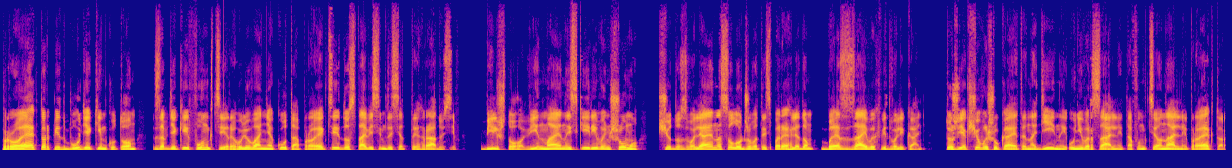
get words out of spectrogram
проектор під будь-яким кутом завдяки функції регулювання кута проекції до 180 градусів. Більш того, він має низький рівень шуму, що дозволяє насолоджуватись переглядом без зайвих відволікань. Тож, якщо ви шукаєте надійний, універсальний та функціональний проектор,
